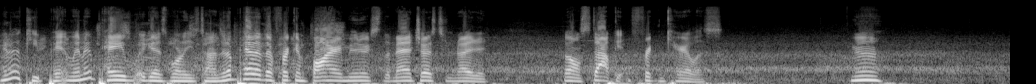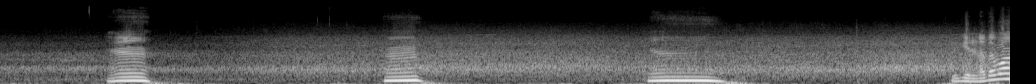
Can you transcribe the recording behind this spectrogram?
I'm gonna keep paying. I'm gonna pay against one of these times. I'm gonna pay like the freaking Bayern Munich to the Manchester United. But don't stop getting freaking careless. Yeah. Yeah. Yeah. Yeah. We get another one.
